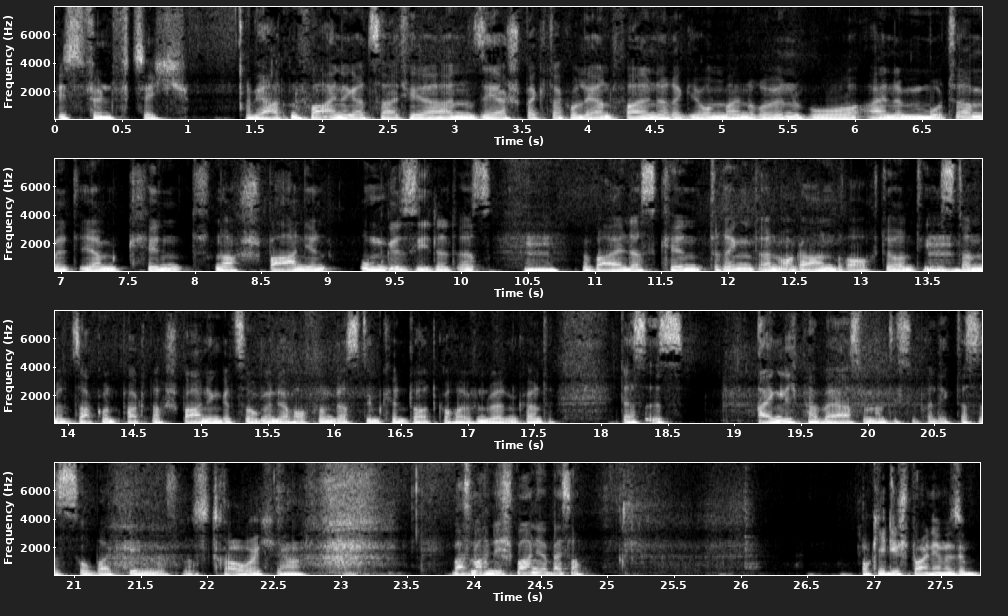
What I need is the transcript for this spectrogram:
bis 50. Wir hatten vor einiger Zeit hier einen sehr spektakulären Fall in der Region Main-Rhön, wo eine Mutter mit ihrem Kind nach Spanien umgesiedelt ist, mhm. weil das Kind dringend ein Organ brauchte. Und die mhm. ist dann mit Sack und Pack nach Spanien gezogen in der Hoffnung, dass dem Kind dort geholfen werden könnte. Das ist eigentlich pervers, wenn man sich überlegt, dass es so weit gehen muss. Ne? Das ist traurig, ja. Was machen die Spanier besser? Okay, die Spanier haben so ein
